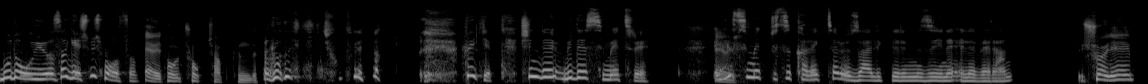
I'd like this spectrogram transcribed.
bu da uyuyorsa geçmiş mi olsun? evet o çok çapkındır. Çok fena. Peki şimdi bir de simetri. E, Yüz Evet. simetrisi karakter özelliklerimizi yine ele veren. Şöyle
